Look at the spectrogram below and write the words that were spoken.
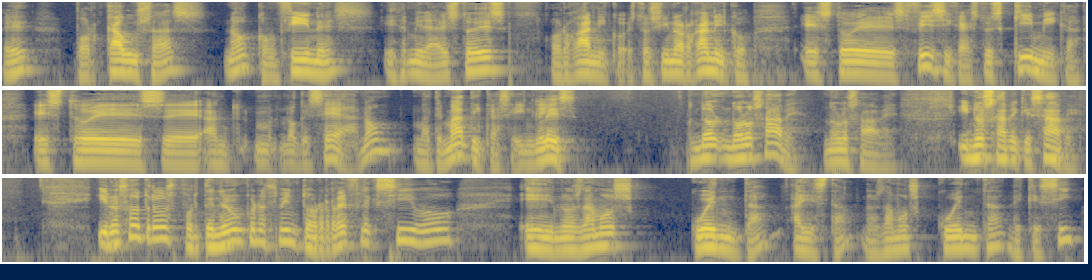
¿eh? por causas, ¿no? Con fines. Y dice, mira, esto es orgánico, esto es inorgánico, esto es física, esto es química, esto es eh, lo que sea, ¿no? Matemáticas, inglés. No, lo sabe, no lo sabe. Y no sabe que sabe. Y nosotros, por tener un conocimiento reflexivo, eh, nos damos cuenta, ahí está, nos damos cuenta de que sí.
